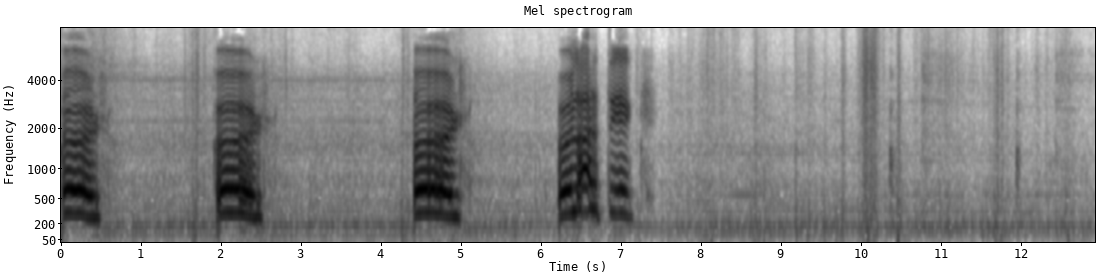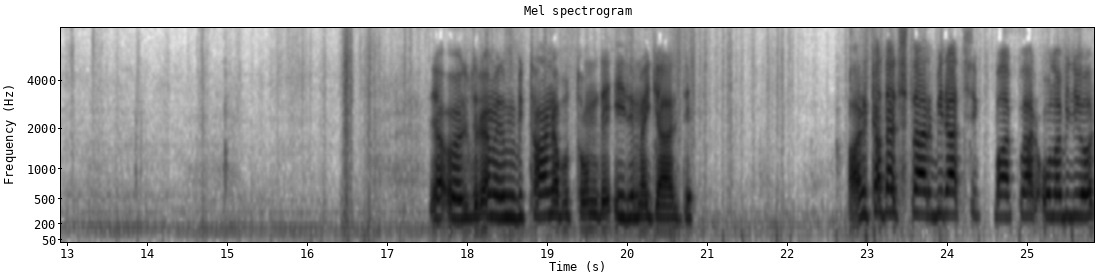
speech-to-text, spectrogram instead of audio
Öl. Öl. Öl. Öl artık. Ya öldüremedim. Bir tane buton da elime geldi. Arkadaşlar birazcık baklar olabiliyor.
